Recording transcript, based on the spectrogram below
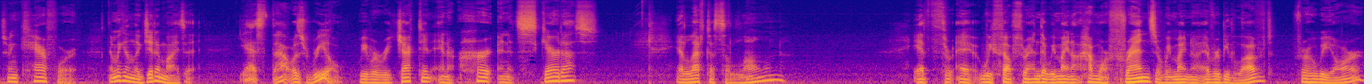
So we can care for it. Then we can legitimize it yes, that was real. We were rejected and it hurt and it scared us. It left us alone. It th- eh, we felt threatened that we might not have more friends or we might not ever be loved for who we are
